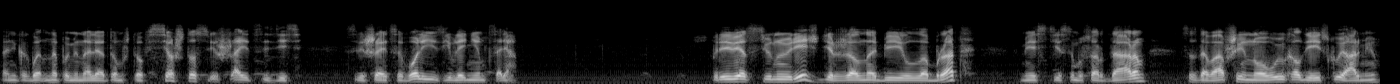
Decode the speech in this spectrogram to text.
Они как бы напоминали о том, что все, что совершается здесь, совершается волей и изъявлением царя. Приветственную речь держал Наби Илла брат вместе с Набусардаром создававший новую халдейскую армию.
